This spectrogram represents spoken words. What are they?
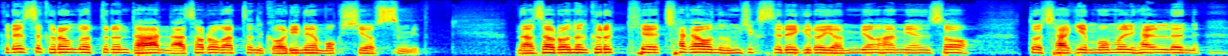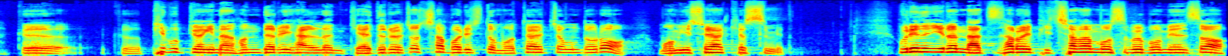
그래서 그런 것들은 다 나사로 같은 거린의 몫이었습니다. 나사로는 그렇게 차가운 음식 쓰레기로 연명하면서 또 자기 몸을 핥는 그, 그 피부병이 난 헌대를 핥는 개들을 쫓아버리지도 못할 정도로 몸이 쇠약했습니다. 우리는 이런 나사로의 비참한 모습을 보면서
